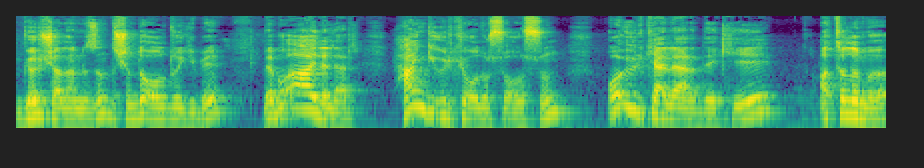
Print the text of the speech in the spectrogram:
görüş alanınızın dışında olduğu gibi ve bu aileler hangi ülke olursa olsun o ülkelerdeki atılımı,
